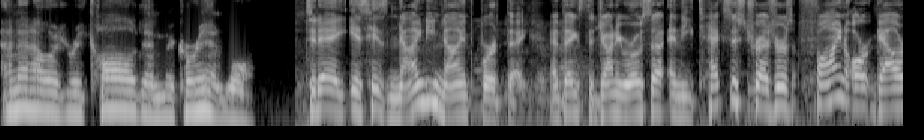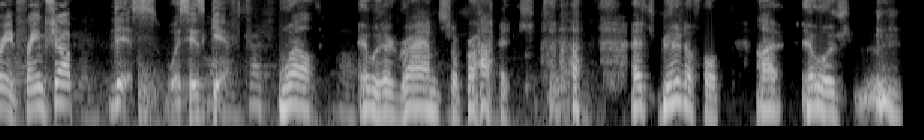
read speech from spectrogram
and then I was recalled in the Korean War. Today is his 99th birthday, and thanks to Johnny Rosa and the Texas Treasures Fine Art Gallery and Frame Shop, this was his gift. Well, it was a grand surprise. it's beautiful. Uh, it was it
